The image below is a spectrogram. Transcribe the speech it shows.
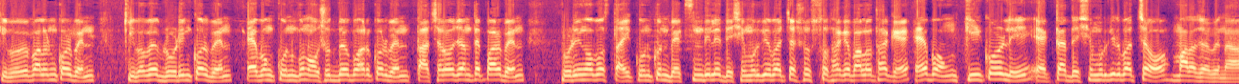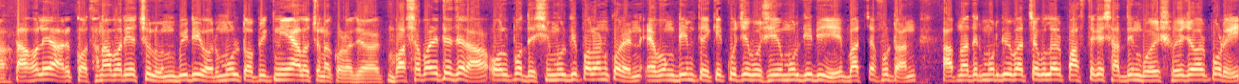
কীভাবে পালন করবেন, কীভাবে ব্রোডিং করবেন এবং কোন কোন ওষুধ ব্যবহার করবেন, তাছাড়াও জানতে পারবেন ব্রোডিং অবস্থায় কোন কোন ভ্যাকসিন দিলে দেশি মুরগির বাচ্চা সুস্থ থাকে, ভালো থাকে এবং কি করলে একটা দেশি মুরগির বাচ্চাও মারা যাবে না? তাহলে আর কথা না বাড়িয়ে চলুন ভিডিওর মূল টপিক নিয়ে আলোচনা করা যাক। বাসা বাড়িতে যারা অল্প দেশি মুরগি পালন করেন এবং ডিম থেকে কুচে বসিয়ে মুরগি দিয়ে বাচ্চা ফুটান, আপনাদের মুরগির বাচ্চাগুলোর পাঁচ থেকে সাত দিন বয়স হয়ে যাওয়ার পরেই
